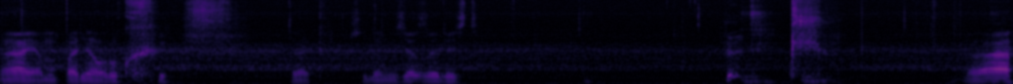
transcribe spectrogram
А, я ему поднял руку. Так. Сюда нельзя залезть. А!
